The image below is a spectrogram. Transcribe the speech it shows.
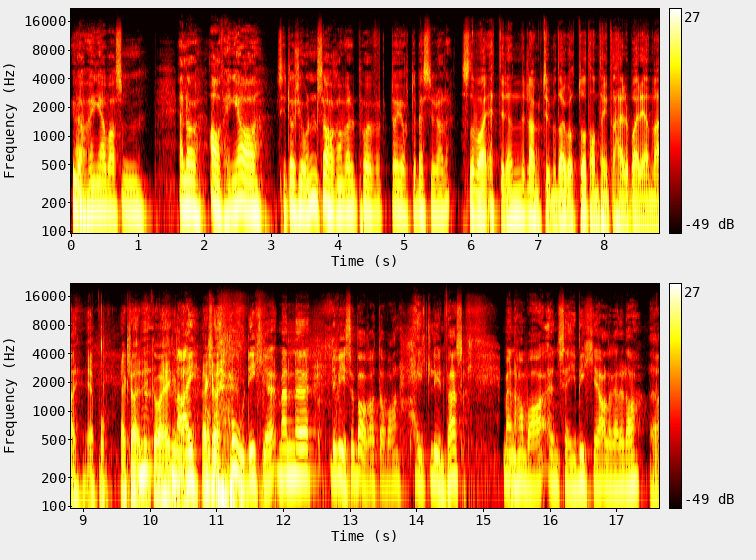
Uavhengig av hva som Eller avhengig av situasjonen, så har han vel prøvd å gjøre det beste ut av det. Så det var etter en langtur med Dag Otto at han tenkte her er bare én vei. EPO. Jeg klarer ikke å henge Nei, med. Nei, overhodet ikke. Men uh, det viser bare at da var han helt lynfersk. Men han var en seig bikkje allerede da. Ja.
